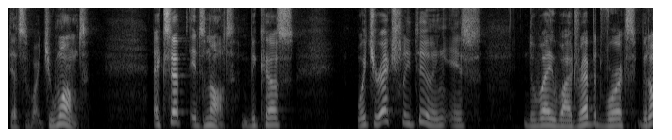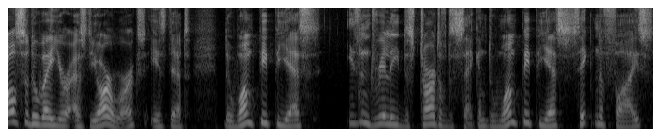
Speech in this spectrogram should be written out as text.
That's what you want. Except it's not, because what you're actually doing is the way White Rabbit works, but also the way your SDR works, is that the 1 PPS isn't really the start of the second. The 1 PPS signifies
